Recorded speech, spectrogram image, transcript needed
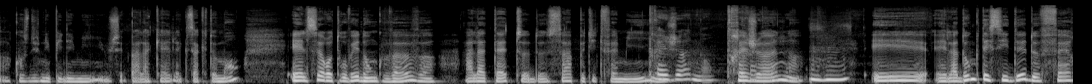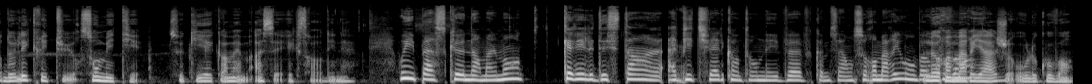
à cause d'une épidémie, je ne sais pas laquelle exactement. Et elle s'est retrouvée donc veuve à la tête de sa petite famille. Très jeune. hein. Très, très jeune. Très jeune. Mm -hmm. Et elle a donc décidé de faire de l'écriture son métier, ce qui est quand même assez extraordinaire. Oui, parce que normalement, quel est le destin euh, habituel quand on est veuve comme ça? On se remarie ou on va au Le couvent? remariage ou le couvent,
